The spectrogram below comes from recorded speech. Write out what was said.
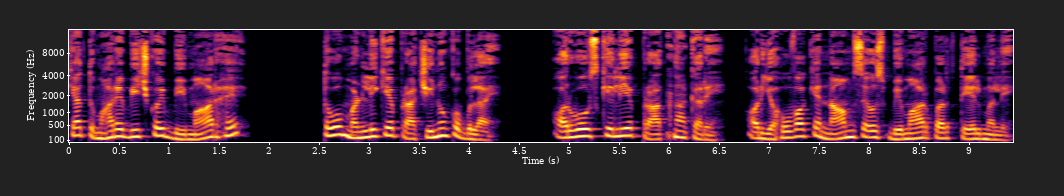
क्या तुम्हारे बीच कोई बीमार है? तो वो मंडली के प्राचीनों को बुलाए और वो उसके लिए प्रार्थना करें और यहोवा के नाम से उस बीमार पर तेल मले।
